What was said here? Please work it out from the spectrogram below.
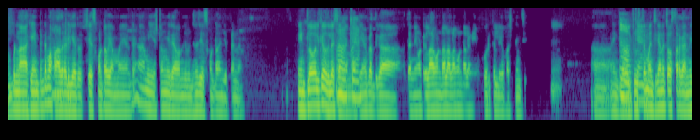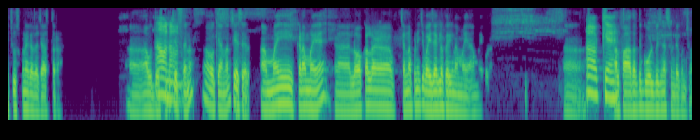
ఇప్పుడు నాకేంటంటే మా ఫాదర్ అడిగారు చేసుకుంటావు అమ్మాయి? అంటే "ఆ, మీ ఇష్టం మీరు ఎవరిని చూపించినా చేసుకుంటాం అని చెప్పాను నేను. ఇంట్లో వాళ్ళకి ఓకే. నాకేమి పెద్దగా దాన్ని ఏమంటారు ఇలా ఉండాలి అలా ఉండాలని కోరికలు లేవు ఫస్ట్ నుంచి. ఇంట్లో వాళ్ళు చూస్తే మంచిగానే చూస్తారు కానీ అన్ని చూసుకునే కదా చేస్తారు. ఆ ఉద్దేశంతో అవునవును. చెప్పాను. ఓకే అన్నారు చేశారు. ఆ అమ్మాయి ఇక్కడ అమ్మాయే. లోకల్ చిన్నప్పటి నుంచి వైజాగ్లో పెరిగిన అమ్మాయి ఆ అమ్మాయి కూడా. వాళ్ళ ఫాదర్ ది గోల్డ్ బిజినెస్ ఉండే కొంచెం.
